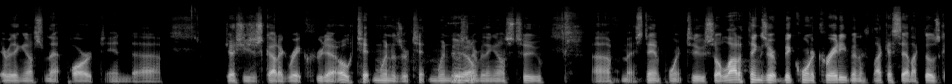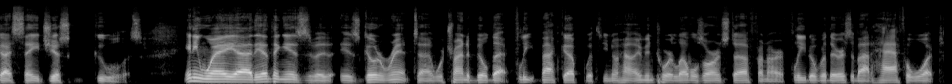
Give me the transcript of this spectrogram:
everything else from that part. And uh, Jesse just got a great crew down. Oh, Titten Windows or Titten Windows and everything else too, uh, from that standpoint too. So a lot of things are at Big Corner Creative, and like I said, like those guys say, just Google us. Anyway, uh, the other thing is uh, is go to rent. Uh, we're trying to build that fleet back up with you know how inventory levels are and stuff, and our fleet over there is about half of what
